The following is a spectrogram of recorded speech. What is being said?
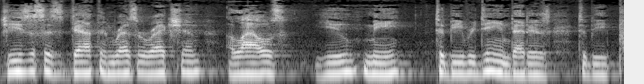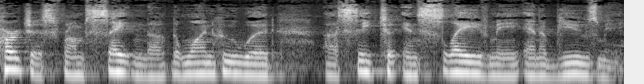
Jesus' death and resurrection allows you, me, to be redeemed, that is, to be purchased from Satan, the, the one who would uh, seek to enslave me and abuse me.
